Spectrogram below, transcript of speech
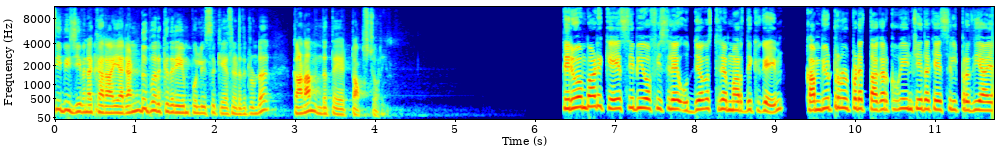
സി ബി ജീവനക്കാരായ രണ്ടുപേർക്കെതിരെയും പോലീസ് കേസെടുത്തിട്ടുണ്ട്. കാണാം ഇന്നത്തെ top story. Thiruvambady K S C B ഓഫീസിലെ ഉദ്യോഗസ്ഥരെ മർദ്ദിക്കുകയും കമ്പ്യൂട്ടർ ഉൾപ്പെടെ തകർക്കുകയും ചെയ്ത കേസിൽ പ്രതിയായ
